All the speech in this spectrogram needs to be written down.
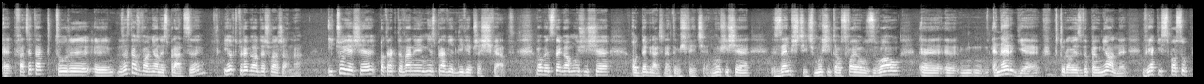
e, faceta, który y, został zwolniony z pracy i od którego odeszła żona i czuje się potraktowany niesprawiedliwie przez świat. Wobec tego musi się odegrać na tym świecie, musi się zemścić, musi tą swoją złą e, e, energię, którą jest wypełniony, w jakiś sposób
